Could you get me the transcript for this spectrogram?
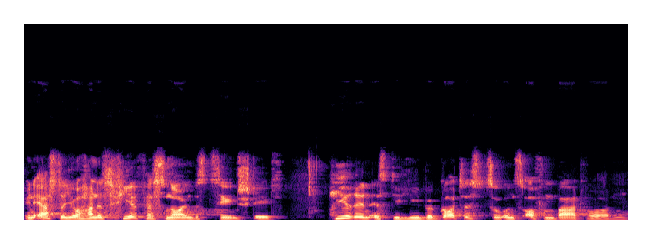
In 1. Johannes 4, Vers 9 bis 10 steht, Hierin ist die Liebe Gottes zu uns offenbart worden,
